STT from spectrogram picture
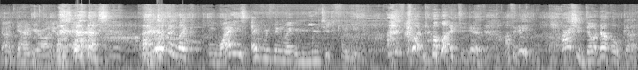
God damn your audio. why, are they, like, why is everything like muted for you? I've got no idea. I think I, I actually don't know. Oh god.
